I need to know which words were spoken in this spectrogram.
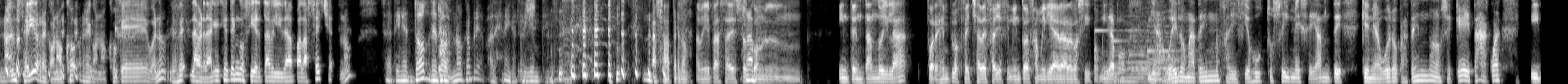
no, en serio, reconozco, reconozco que, bueno, la verdad que es que tengo cierta habilidad para las fechas, ¿no? O sea, tienes dos de dos, ¿no, Capri? Vale, venga, el siguiente. Rafa, perdón. A mí me pasa eso Rafa. con intentando hilar, por ejemplo, fecha de fallecimiento de familiar o algo así. Pues mira, pues mi abuelo materno falleció justo seis meses antes que mi abuelo paterno, no sé qué, tal cual. Y,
